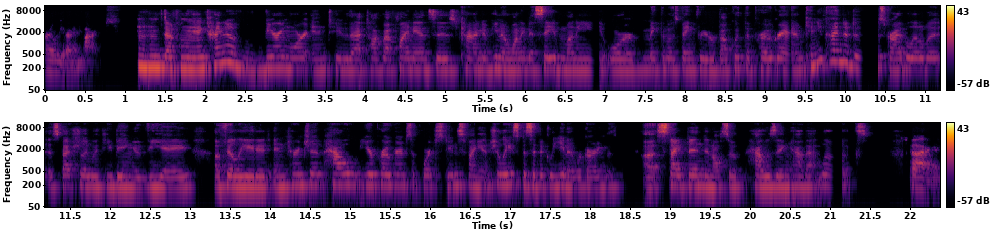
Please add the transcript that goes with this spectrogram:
earlier in March. Mm-hmm, definitely. And kind of veering more into that talk about finances, kind of, you know, wanting to save money or make the most bang for your buck with the program. Can you kind of describe a little bit, especially with you being a VA affiliated internship, how your program supports students financially, specifically, you know, regarding the uh, stipend and also housing, how that looks? Sure.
